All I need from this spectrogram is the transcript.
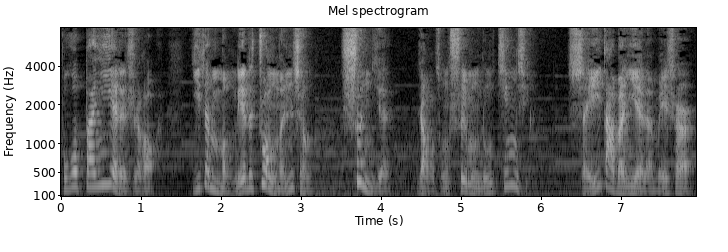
不过半夜的时候，一阵猛烈的撞门声，瞬间让我从睡梦中惊醒。谁大半夜的没事儿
